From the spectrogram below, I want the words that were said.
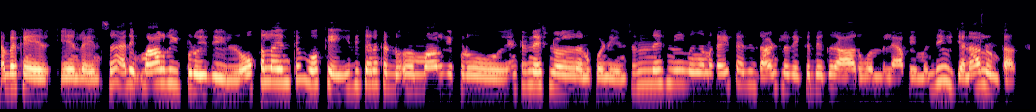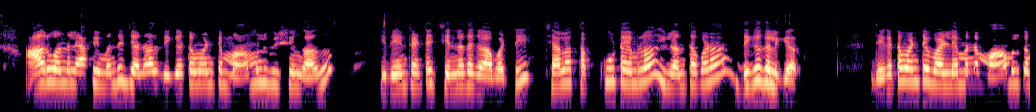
అమెరికన్ ఎయిర్ ఎయిర్లైన్స్ అది మామూలుగా ఇప్పుడు ఇది లోకల్ అంటే ఓకే. ఇది కనుక మామూలుగా ఇప్పుడు ఇంటర్నేషనల్ అనుకోండి. ఇంటర్నేషనల్ కనుక అయితే అది దాంట్లో దగ్గర దగ్గర ఆరు వందల యాభై మంది జనాలు ఉంటారు. ఆరు వందల యాభై మంది జనాలు దిగటం అంటే మామూలు విషయం కాదు. ఇదేంటంటే చిన్నది కాబట్టి చాలా తక్కువ టైంలో వీళ్ళంతా కూడా దిగగలిగారు. దిగటం అంటే వాళ్ళు ఏమన్నా మామూలుగా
